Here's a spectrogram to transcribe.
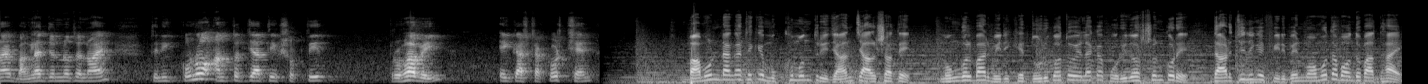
নয়, বাংলার জন্য তো নয়, তিনি কোনো আন্তর্জাতিক শক্তির প্রভাবেই এই কাজটা করছেন। বামনডাঙ্গা থেকে মুখ্যমন্ত্রী যান চালসাতে। মঙ্গলবার মিরিখে দুর্গত এলাকা পরিদর্শন করে দার্জিলিংয়ে ফিরবেন মমতা বন্দ্যোপাধ্যায়।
